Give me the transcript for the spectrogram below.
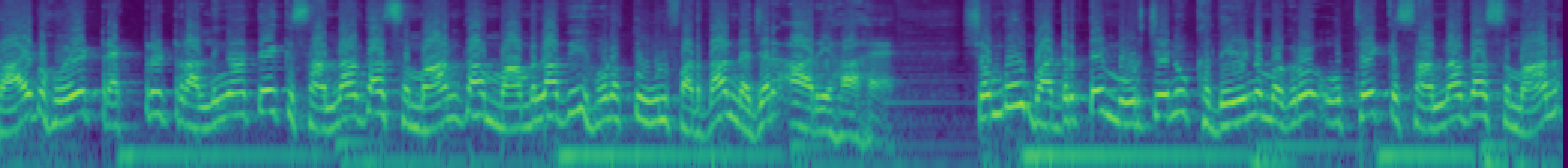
ਗਾਇਬ ਹੋਏ ਟਰੈਕਟਰ, ਟਰਾਲੀਆਂ ਤੇ ਕਿਸਾਨਾਂ ਦਾ ਸਮਾਨ ਦਾ ਮਾਮਲਾ ਵੀ ਹੁਣ ਧੂਲ ਫੜਦਾ ਨਜ਼ਰ ਆ ਰਿਹਾ ਹੈ। ਸ਼ੰਭੂ ਬਾਰਡਰ ਤੇ ਮੋਰਚੇ ਨੂੰ ਖਦੇੜਨ ਮਗਰੋਂ ਉੱਥੇ ਕਿਸਾਨਾਂ ਦਾ ਸਮਾਨ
